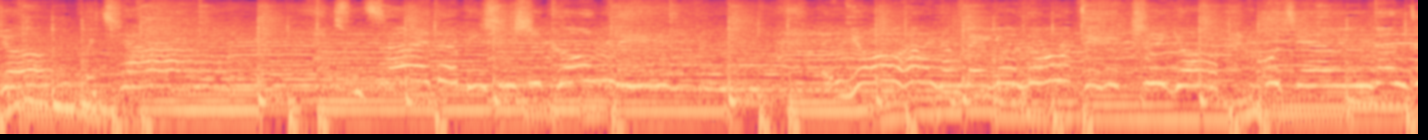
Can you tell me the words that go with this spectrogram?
就回家。存在的平行时空里没有海洋没有陆地只有不间断的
